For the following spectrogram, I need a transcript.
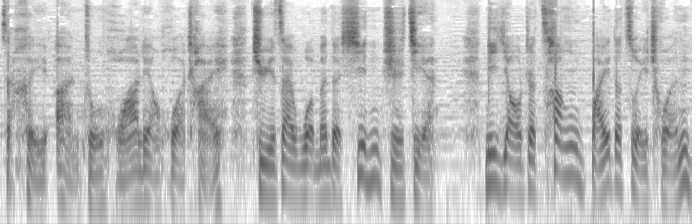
在黑暗中划亮火柴，举在我们的心之间。你咬着苍白的嘴唇。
